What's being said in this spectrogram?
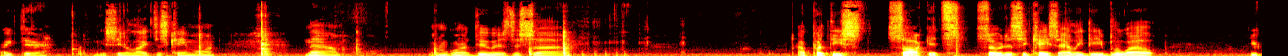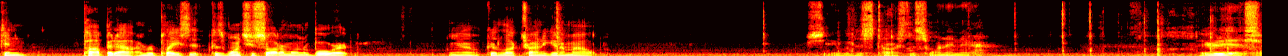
right there. You see the light just came on. Now, what I'm going to do is this uh, I put these sockets so just in case the LED blew out, you can pop it out and replace it. Because once you solder them on the board, you know, good luck trying to get them out. Let's see, we'll just toss this one in there. There it is.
